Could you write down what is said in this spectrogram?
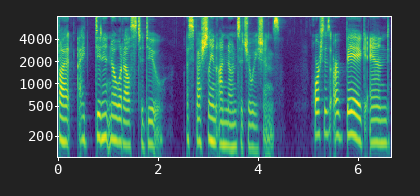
but I didn't know what else to do, especially in unknown situations. Horses are big, and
